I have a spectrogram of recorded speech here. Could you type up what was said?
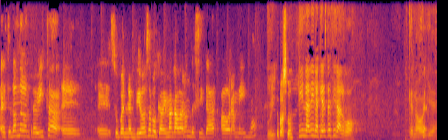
estoy dando la entrevista eh, eh, súper nerviosa porque a mí me acabaron de citar ahora mismo. ¿Qué pasó? Dina, Dina, ¿quieres decir algo? Que no oye.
